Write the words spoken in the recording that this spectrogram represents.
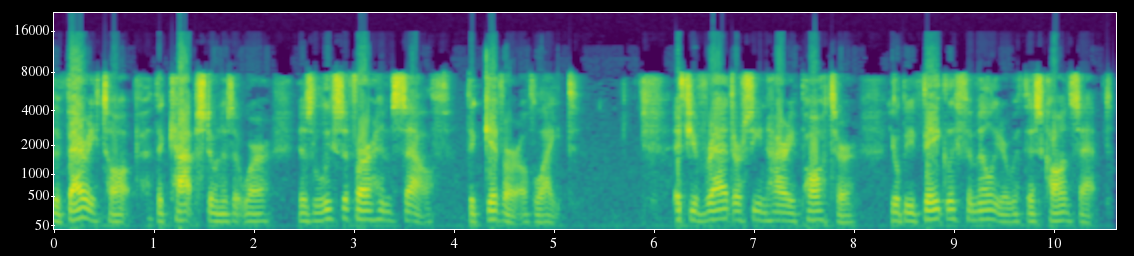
The very top, the capstone as it were, is Lucifer himself, the giver of light. If you've read or seen Harry Potter, you'll be vaguely familiar with this concept.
